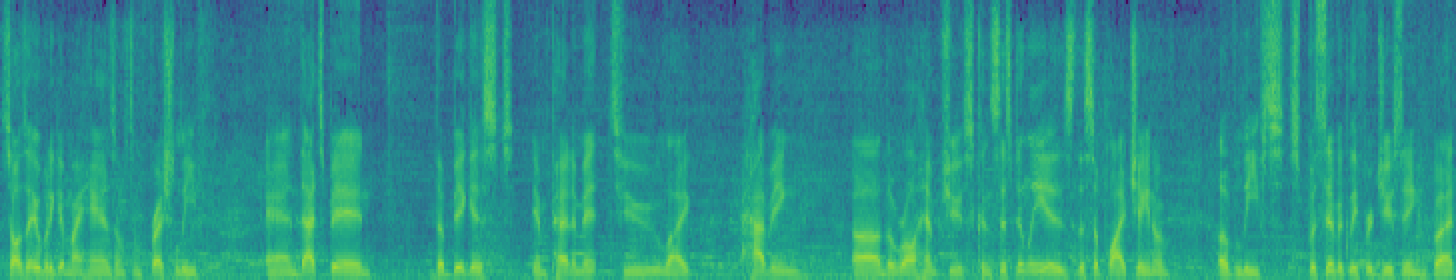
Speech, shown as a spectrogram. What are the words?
So I was able to get my hands on some fresh leaf, and that's been the biggest impediment to like having uh, the raw hemp juice consistently is the supply chain of of leaves specifically for juicing. But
